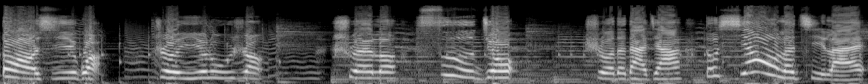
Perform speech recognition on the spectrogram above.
大西瓜，这一路上摔了四跤。”说的大家都笑了起来。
